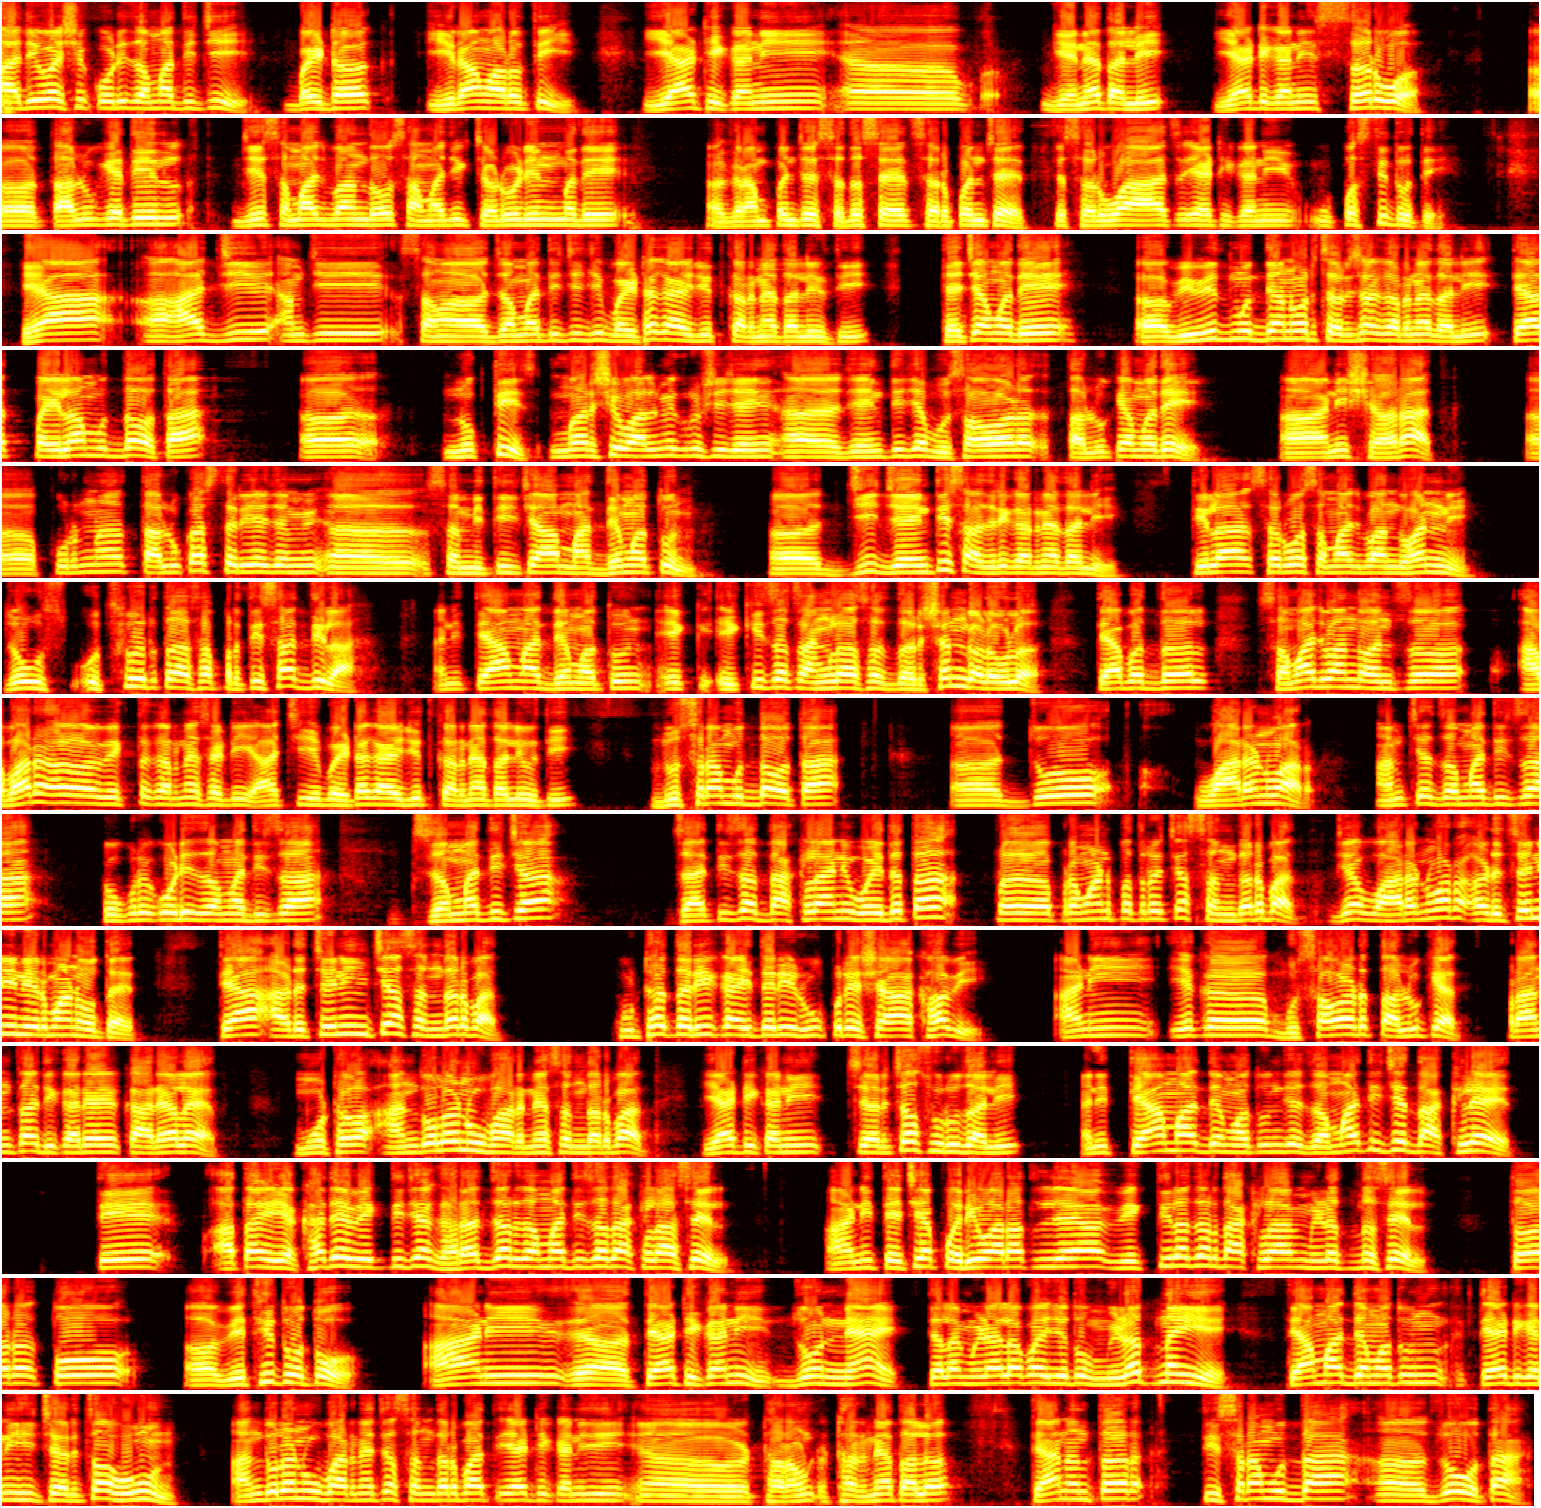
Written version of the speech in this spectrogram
आदिवासी कोळी जमातीची बैठक हिरा मारुती या ठिकाणी घेण्यात आली. या ठिकाणी सर्व तालुक्यातील जे समाज बांधव सामाजिक चळवळींमध्ये ग्रामपंचायत सदस्य आहेत सरपंच आहेत ते सर्व आज या ठिकाणी उपस्थित होते. या आज जी आमची समा जमातीची जी बैठक आयोजित करण्यात आली होती त्याच्यामध्ये विविध मुद्द्यांवर चर्चा करण्यात आली. त्यात पहिला मुद्दा होता नुकतीच महर्षी वाल्मिक ऋषी जयं जयंतीच्या भुसावळ तालुक्यामध्ये आणि शहरात पूर्ण तालुकास्तरीय जमी समितीच्या माध्यमातून जी जयंती साजरी करण्यात आली तिला सर्व समाज बांधवांनी जो उस उत्स्फूर्त असा प्रतिसाद दिला आणि त्या माध्यमातून एक एकीचं चांगलं असं दर्शन घडवलं त्याबद्दल समाज बांधवांचं आभार व्यक्त करण्यासाठी आजची ही बैठक आयोजित करण्यात आली होती. दुसरा मुद्दा होता जो वारंवार आमच्या जमातीचा टोकरेकोडी जमातीचा जमातीच्या जातीचा दाखला आणि वैधता प्र प्रमाणपत्राच्या संदर्भात ज्या वारंवार अडचणी निर्माण होत आहेत त्या अडचणींच्या संदर्भात कुठंतरी काहीतरी रूपरेषा आखावी आणि एक भुसावळ तालुक्यात प्रांताधिकारी कार्यालयात मोठं आंदोलन उभारण्यासंदर्भात या ठिकाणी चर्चा सुरू झाली आणि त्या माध्यमातून जे जमातीचे दाखले आहेत ते आता एखाद्या व्यक्तीच्या घरात जर जमातीचा दाखला असेल आणि त्याच्या परिवारातल्या व्यक्तीला जर दाखला मिळत नसेल तर तो व्यथित होतो आणि त्या ठिकाणी जो न्याय त्याला मिळायला पाहिजे तो मिळत नाहीये त्या माध्यमातून त्या ठिकाणी ही चर्चा होऊन आंदोलन उभारण्याच्या संदर्भात या ठिकाणी ठरव ठरण्यात आलं. त्यानंतर तिसरा मुद्दा जो होता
